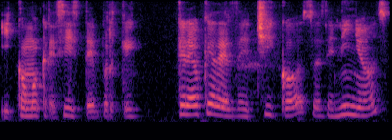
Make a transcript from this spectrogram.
y cómo creciste, porque creo que desde chicos, desde niños,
